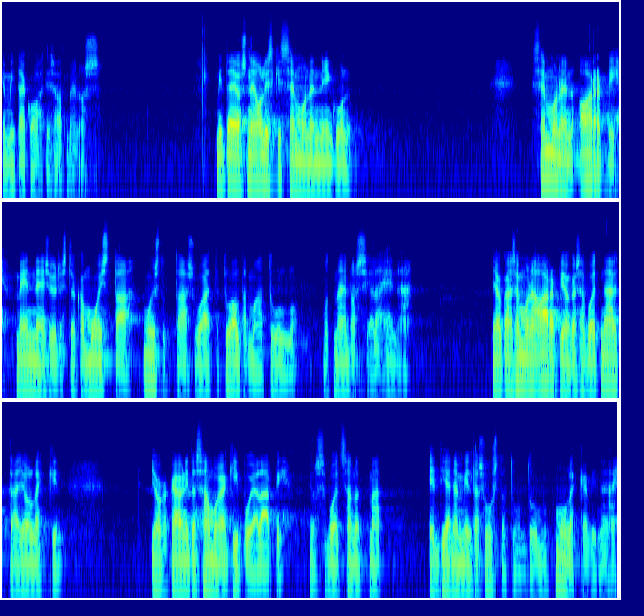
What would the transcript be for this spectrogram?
ja mitä kohti sä oot menossa. Mitä jos ne olisikin semmoinen niin kuin semmoinen arpi menneisyydestä, joka muistaa, muistuttaa sua, että tuolta mä oon tullut, mutta mä en ole siellä enää. Ja joka on semmoinen arpi, jonka sä voit näyttää jollekin, joka käy niitä samoja kipuja läpi. Jos sä voit sanoa, että mä en tiedä miltä susta tuntuu, mutta mulle kävi näin.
